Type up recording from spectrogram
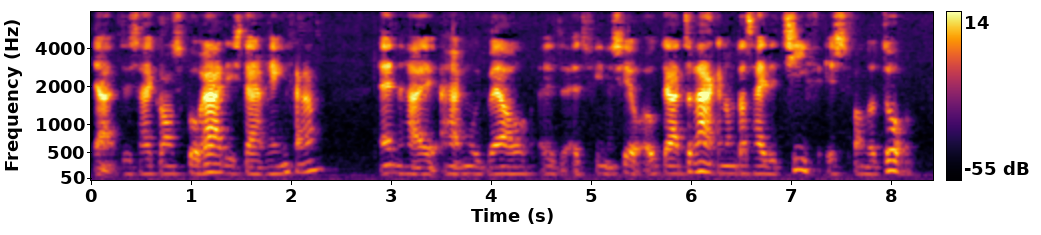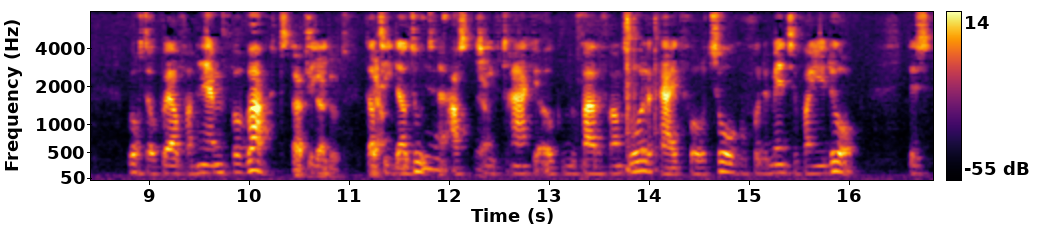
ja, dus hij kan sporadisch daarheen gaan. En hij, hij moet wel het, het financieel ook daar dragen. En omdat hij de chief is van het dorp, wordt ook wel van hem verwacht dat hij dat doet. dat Ja. hij dat doet. Ja. Als Ja. chief draag je ook een bepaalde verantwoordelijkheid voor het zorgen voor de mensen van je dorp. Dus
